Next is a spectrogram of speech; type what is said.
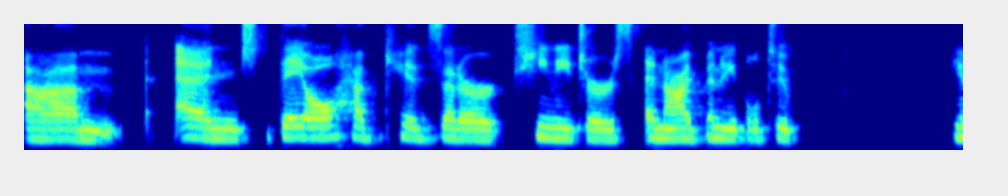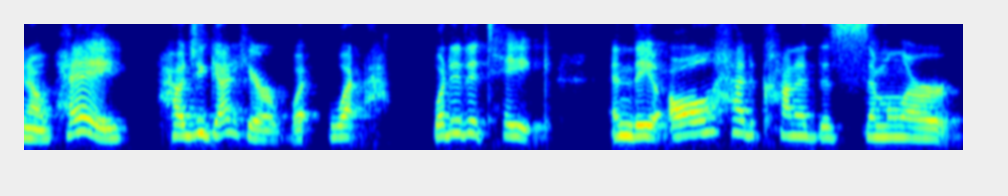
Um, and they all have kids that are teenagers. And I've been able to, you know, hey, how'd you get here? What, what, what did it take? And they all had kind of this similar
